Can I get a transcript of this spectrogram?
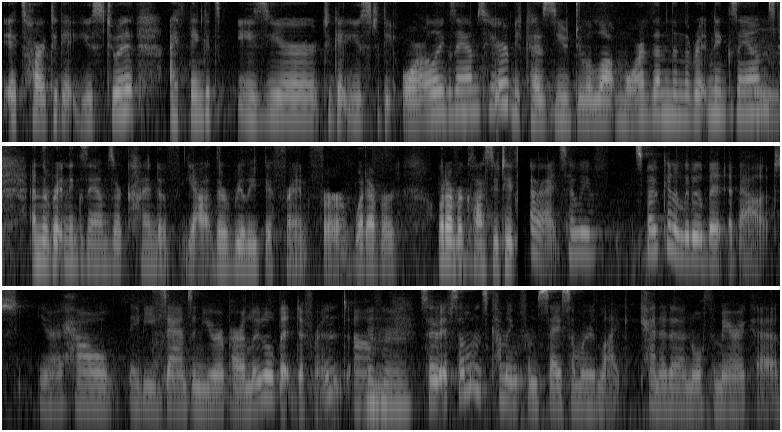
it's hard to get used to it, I think it's easier to get used to the oral exams here because you do a lot more of them than the written exams. And the written exams are kind of yeah, they're really different for whatever whatever class you take. All right, so we've spoken a little bit about you know how maybe exams in Europe are a little bit different. Um, So if someone's coming from say somewhere like Canada, North America,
